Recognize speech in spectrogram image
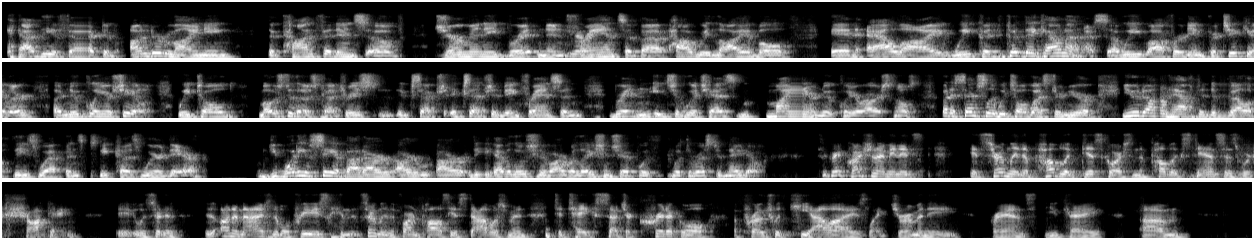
had the effect of undermining the confidence of Germany, Britain, and yeah. France about how reliable an ally we could could they count on us. Uh, we offered in particular a nuclear shield. We told most of those countries exception exception being france and britain each of which has minor nuclear arsenals. But essentially we told western europe you don't have to develop these weapons because we're there what do you see about our, our, our the evolution of our relationship with, with the rest of NATO? It's a great question. I mean, it's it's certainly the public discourse and the public stances were shocking. It was sort of unimaginable previously, and certainly in the foreign policy establishment, to take such a critical approach with key allies like Germany, France, the UK. Um,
